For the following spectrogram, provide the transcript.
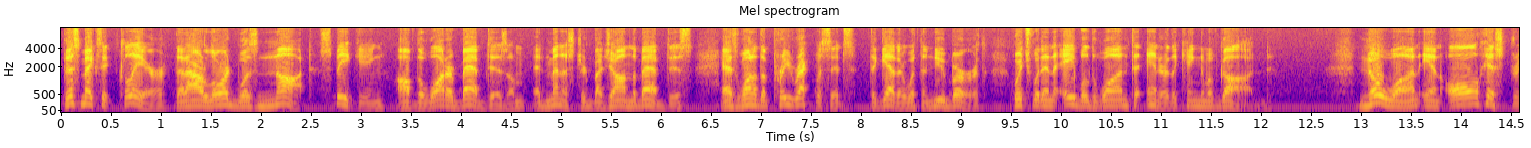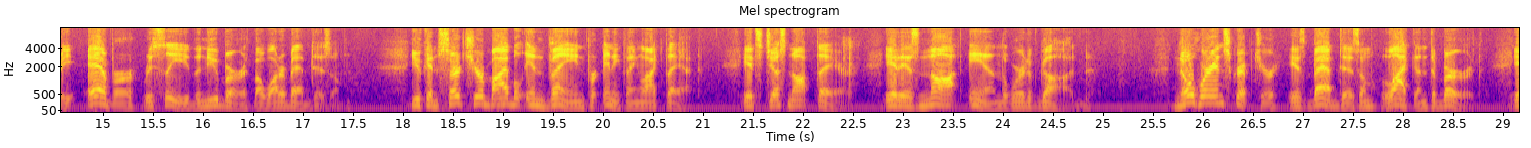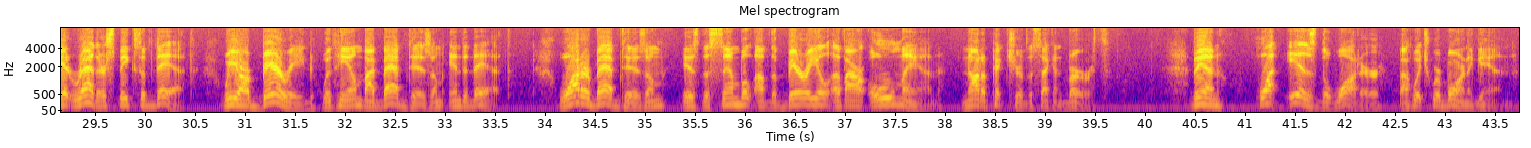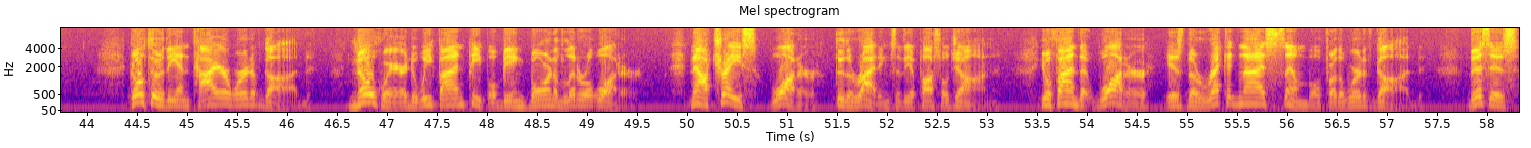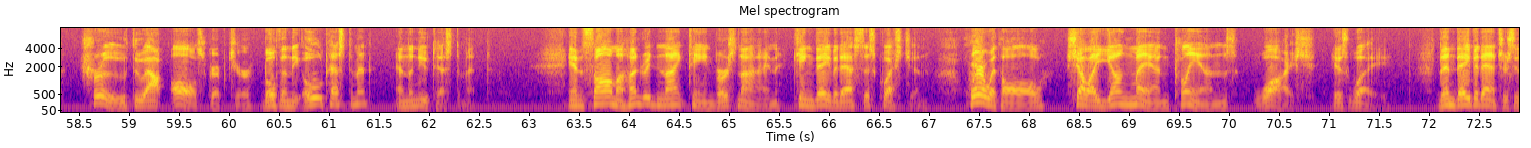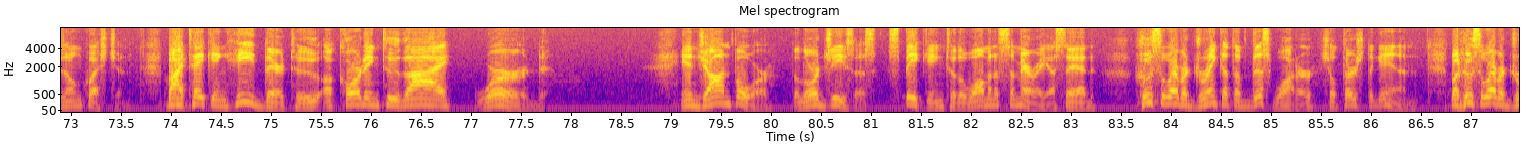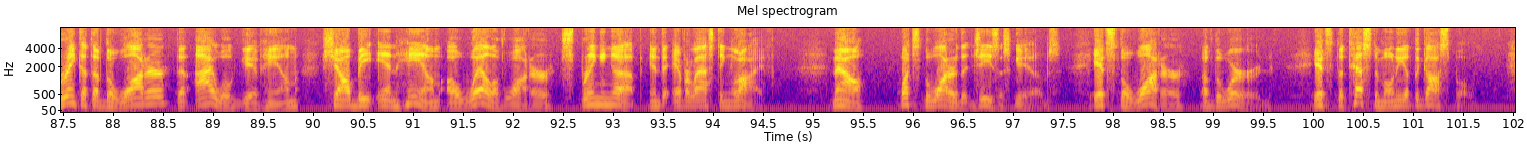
This makes it clear that our Lord was not speaking of the water baptism administered by John the Baptist as one of the prerequisites, together with the new birth, which would enable one to enter the kingdom of God. No one in all history ever received the new birth by water baptism. You can search your Bible in vain for anything like that. It's just not there. It is not in the Word of God. Nowhere in Scripture is baptism likened to birth. It rather speaks of death. We are buried with him by baptism into death. Water baptism is the symbol of the burial of our old man, not a picture of the second birth. Then, what is the water by which we're born again? Go through the entire Word of God. Nowhere do we find people being born of literal water. Now trace water through the writings of the Apostle John. You'll find that water is the recognized symbol for the Word of God. This is true throughout all Scripture, both in the Old Testament and the New Testament. In Psalm 119, verse 9, King David asks this question, Wherewithal shall a young man cleanse, wash his way? Then David answers his own question, By taking heed thereto according to thy word. In John 4, the Lord Jesus, speaking to the woman of Samaria, said, Whosoever drinketh of this water shall thirst again. But whosoever drinketh of the water that I will give him shall be in him a well of water springing up into everlasting life. Now, what's the water that Jesus gives? It's the water of the Word. It's the testimony of the gospel.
